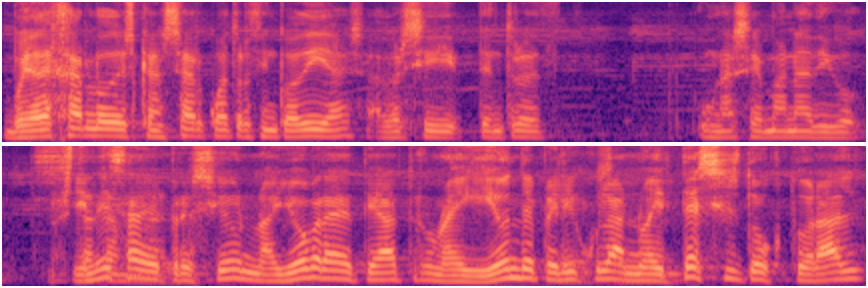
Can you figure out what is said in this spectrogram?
Voy a dejarlo descansar cuatro o cinco días, a ver si dentro de una semana digo... No en esa depresión no hay obra de teatro, no hay guion de película, no hay tesis doctoral.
